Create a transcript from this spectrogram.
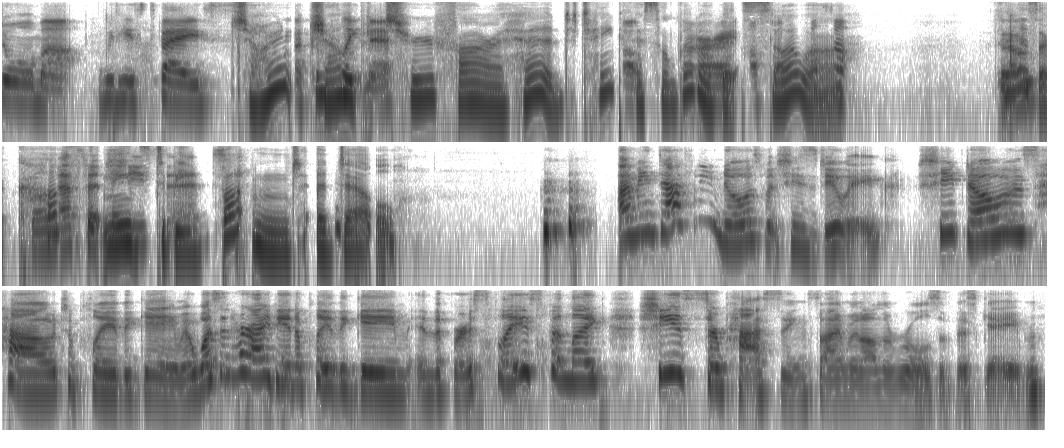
storm up with his face. Don't a jump mess. too far ahead. Take Oh, this a little alright, bit I'll slower. stop. There's a cuff That's that needs to be buttoned, Adele. I mean, Daphne knows what she's doing. She knows how to play the game. It wasn't her idea to play the game in the first place, but like she is surpassing Simon on the rules of this game.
